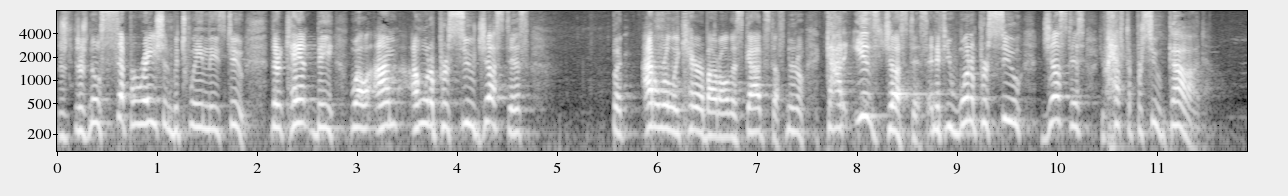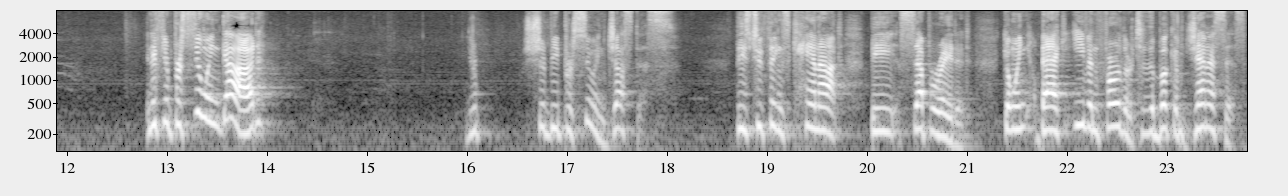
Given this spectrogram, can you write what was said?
There's, there's no separation between these two. There can't be, well, I'm, I want to pursue justice, but I don't really care about all this God stuff. No, no. God is justice. And if you want to pursue justice, you have to pursue God. And if you're pursuing God, you should be pursuing justice. These two things cannot be separated. Going back even further to the book of Genesis.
